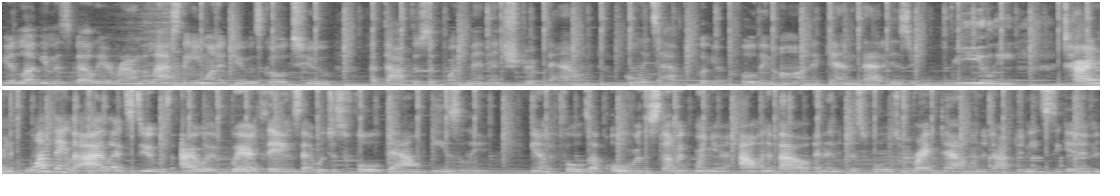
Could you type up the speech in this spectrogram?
you're lugging this belly around, the last thing you want to do is go to a doctor's appointment and strip down, only to have to put your clothing on again. Is really tiring. One thing that I like to do is I would wear things that would just fold down easily you know, it folds up over the stomach when you're out and about and then it just folds right down when the doctor needs to get in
